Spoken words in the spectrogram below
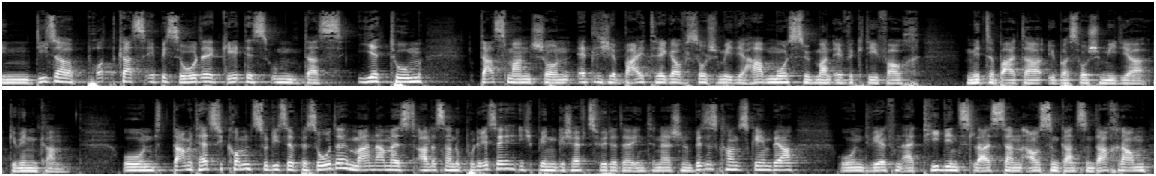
In dieser Podcast-Episode geht es um das Irrtum, dass man schon etliche Beiträge auf Social Media haben muss, damit man effektiv auch Mitarbeiter über Social Media gewinnen kann. Und damit herzlich willkommen zu dieser Episode. Mein Name ist Alessandro Polese. Ich bin Geschäftsführer der International Business Council GmbH und wir helfen IT-Dienstleistern aus dem ganzen Dachraum,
